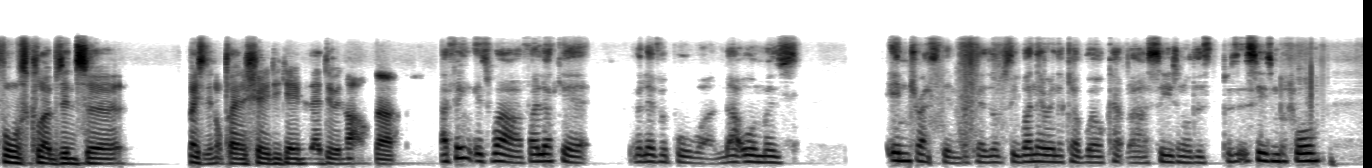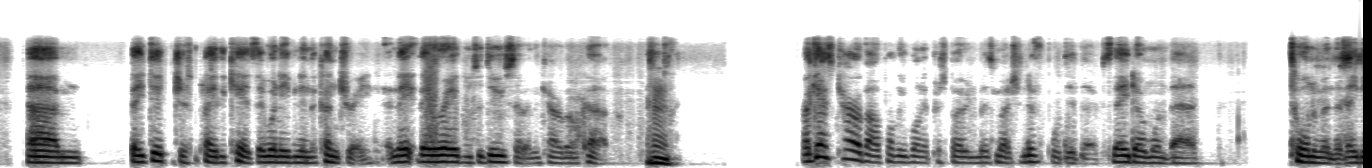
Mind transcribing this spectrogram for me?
forced clubs into basically not playing a shady game that they're doing now. I think as well, if I look at the Liverpool one, that one was interesting because obviously when they were in the Club World Cup last season or this was it the season before, um, they did just play the kids. They weren't even in the country, and they, they were able to do so in the Carabao Cup. Hmm. I guess Carabao probably want it postponed as much as Liverpool did though, because they don't want their tournament that they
